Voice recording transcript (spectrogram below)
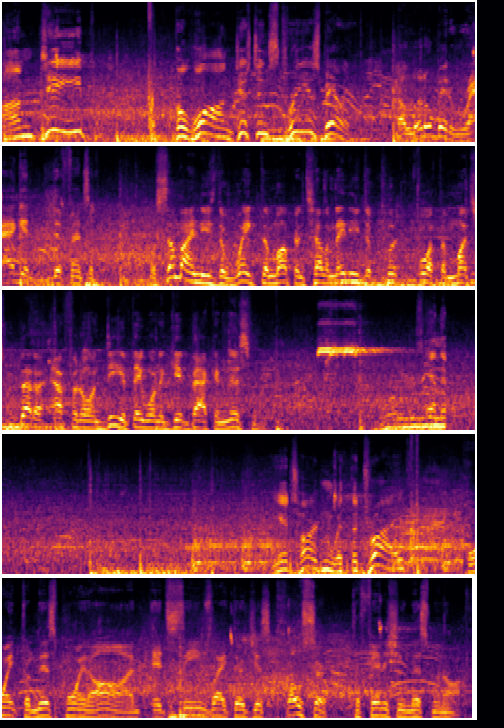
From deep. The long distance three is buried. A little bit ragged defensively. Well, somebody needs to wake them up and tell them they need to put forth a much better effort on D if they want to get back in this one. And it's Harden with the drive. Point from this point on, it seems like they're just closer to finishing this one off.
